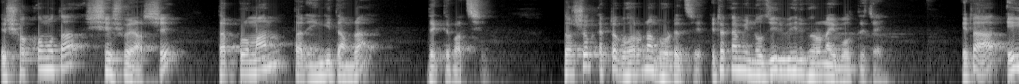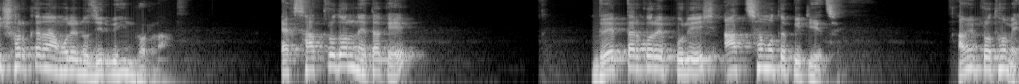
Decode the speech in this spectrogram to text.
এর সক্ষমতা শেষ হয়ে আসছে। তার প্রমাণ, তার ইঙ্গিত আমরা দেখতে পাচ্ছি। দর্শক, একটা ঘটনা ঘটেছে। এটাকে আমি নজিরবিহীন ঘটনাই বলতে চাই। এটা এই সরকারের আমলে নজিরবিহীন ঘটনা। এক ছাত্রদল নেতাকে গ্রেপ্তার করে পুলিশ আচ্ছা মতো পিটিয়েছে। আমি প্রথমে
